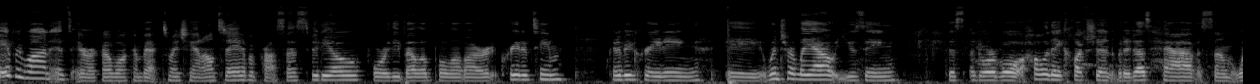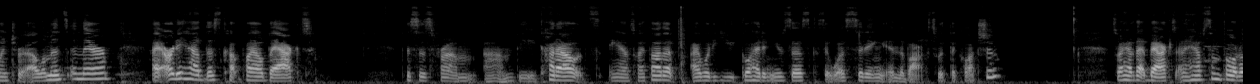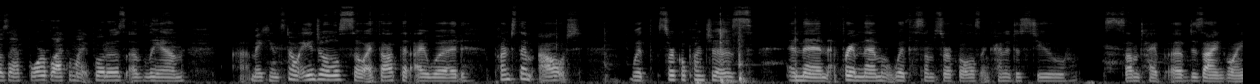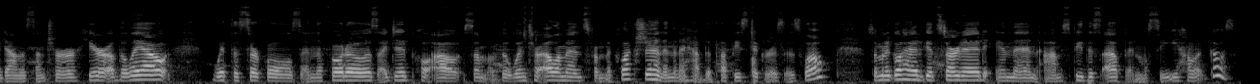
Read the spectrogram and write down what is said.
Hey everyone, it's Erica. Welcome back to my channel. Today I have a process video for the Bella Boulevard creative team. I'm going to be creating a winter layout using this adorable holiday collection, but it does have some winter elements in there. I already have this cut file backed. This is from um, the cutouts, and so I thought that I would go ahead and use this because it was sitting in the box with the collection. So I have that backed, and I have some photos. I have four black and white photos of Liam uh, making snow angels, so I thought that I would punch them out with circle punches and then frame them with some circles and kind of just do some type of design going down the center here of the layout with the circles and the photos. I did pull out some of the winter elements from the collection and then I have the puffy stickers as well. So I'm gonna go ahead and get started and then um, speed this up and we'll see how it goes.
